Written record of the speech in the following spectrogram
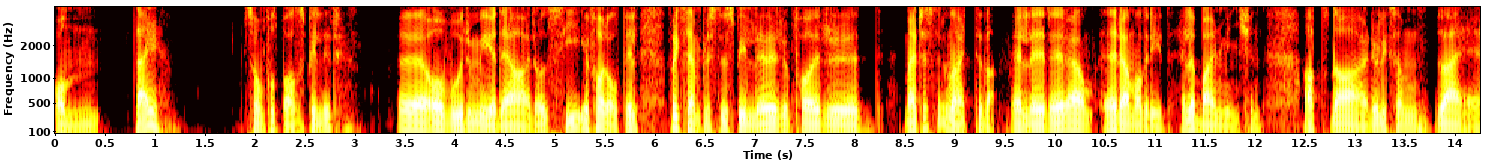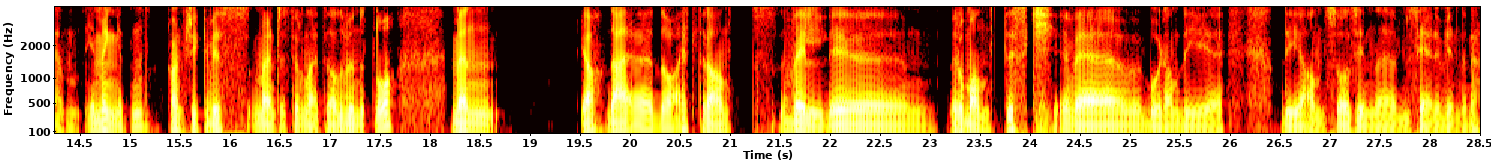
om deg som fotballspiller. Eh, og hvor mye det har å si i forhold til f.eks. hvis du spiller for Manchester United, da, eller Real Madrid, eller Bayern München. At da er du liksom Du er en i mengden. Kanskje ikke hvis Manchester United hadde vunnet nå, men ja, det, er, det var et eller annet veldig romantisk ved hvordan de, de anså sine serievinnere,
